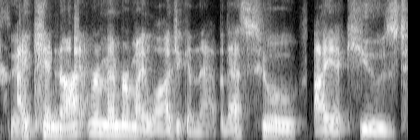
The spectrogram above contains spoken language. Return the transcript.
I cannot remember my logic in that, but that's who I accused.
